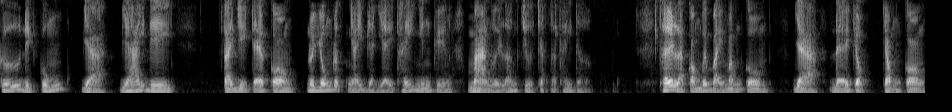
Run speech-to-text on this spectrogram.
cứ đi cúng và giái đi. Tại vì trẻ con nó vốn rất nhạy và dễ thấy những chuyện mà người lớn chưa chắc đã thấy được. Thế là con mới bày mâm cơm và để cho chồng con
